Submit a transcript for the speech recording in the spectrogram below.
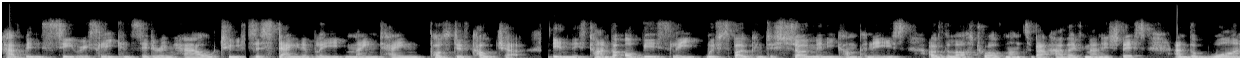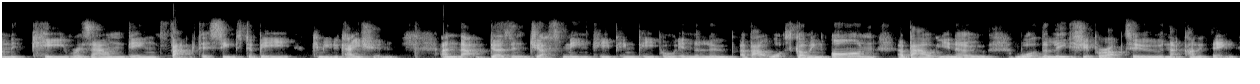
have been seriously considering how to sustainably maintain positive culture in this time. But obviously, we've spoken to so many companies over the last 12 months about how they've managed this. And the one key resounding factor seems to be communication. And that doesn't just mean keeping people in the loop about what's going on, about, you know, what the leadership are up to and that kind of thing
